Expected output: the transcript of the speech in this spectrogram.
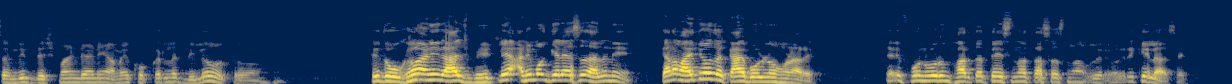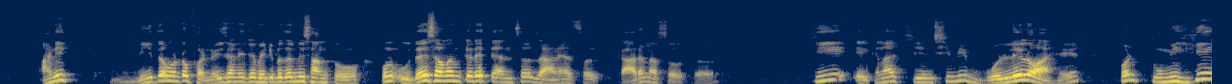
संदीप देशपांडे आणि अमेय खोपकरला दिलं होतं. ते दोघं आणि राज भेटले आणि मग गेले असं झालं नाही. त्यांना माहिती होतं काय बोलणं होणार आहे. त्याने फोनवरून फार तर तेच ना तसंच ना वगैरे वगैरे केलं असेल. आणि मी तर म्हणतो फडणवीस आणि याच्या भेटीबद्दल मी सांगतो पण उदय सामंतकडे त्यांचं जाण्याचं कारण असं होतं की एकनाथजींशी मी बोललेलो आहे पण तुम्हीही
